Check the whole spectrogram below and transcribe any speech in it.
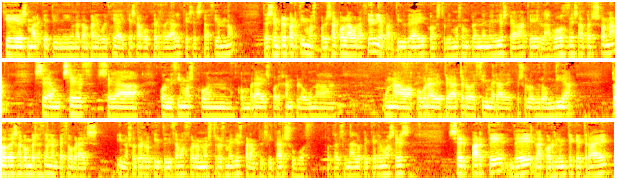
qué es marketing y una campaña de publicidad y qué es algo que es real, que se está haciendo. Entonces siempre partimos por esa colaboración y a partir de ahí construimos un plan de medios que haga que la voz de esa persona, sea un chef, sea cuando hicimos con, con Bryce, por ejemplo, una, una obra de teatro efímera de que solo duró un día, toda esa conversación la empezó Bryce y nosotros lo que utilizamos fueron nuestros medios para amplificar su voz, porque al final lo que queremos es ser parte de la corriente que trae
